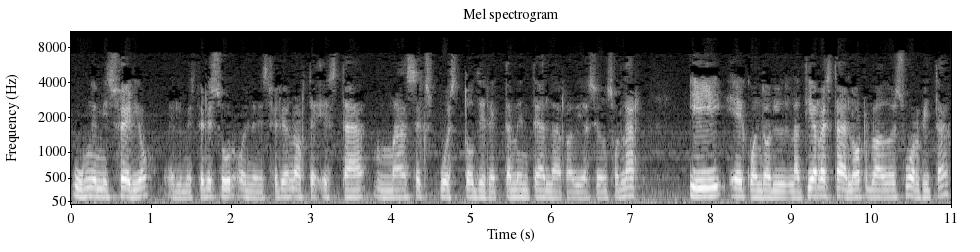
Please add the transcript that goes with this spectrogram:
un hemisferio, el hemisferio sur o el hemisferio norte, está más expuesto directamente a la radiación solar. Y eh, cuando la Tierra está al otro lado de su órbita,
